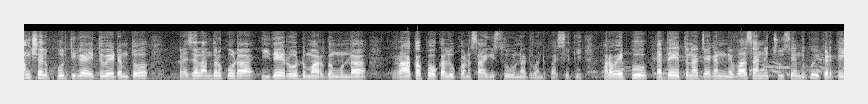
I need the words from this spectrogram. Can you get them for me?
ఆంక్షలు పూర్తిగా ఎత్తివేయడంతో ప్రజలందరూ కూడా ఇదే రోడ్డు మార్గం గుండా రాకపోకలు కొనసాగిస్తూ ఉన్నటువంటి పరిస్థితి. మరోవైపు పెద్ద ఎత్తున జగన్ నివాసాన్ని చూసేందుకు ఇక్కడికి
